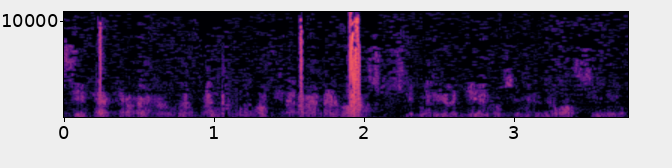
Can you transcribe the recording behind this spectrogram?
vasija que a veces de repente uno queda en el vaso, si medio lleno, si medio vacío,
